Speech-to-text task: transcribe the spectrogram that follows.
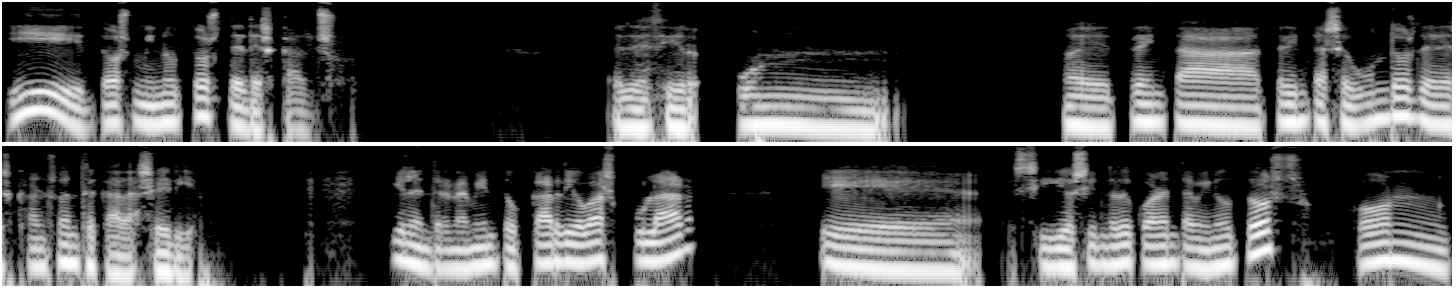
y dos minutos de descanso. Es decir, un 30, eh, 30 segundos de descanso entre cada serie. Y el entrenamiento cardiovascular siguió siendo de 40 minutos con,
